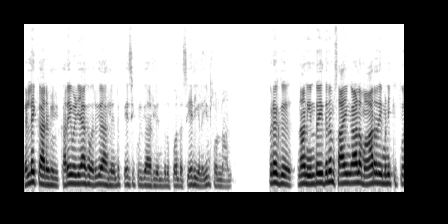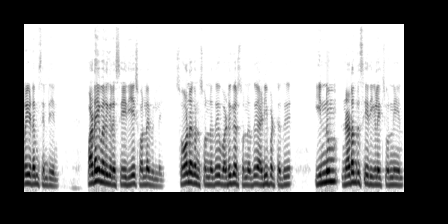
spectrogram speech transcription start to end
வெள்ளைக்காரர்கள் கரை வழியாக வருகிறார்கள் என்று பேசிக்கொள்கிறார்கள் என்பது போன்ற செய்திகளையும் சொன்னான். பிறகு நான் இன்றைய தினம் சாயங்காலம் ஆறரை மணிக்கு துறையிடம் சென்றேன். படை வருகிற செய்தியை சொல்லவில்லை. சோனகன் சொன்னது வடுகர் சொன்னது அடிபட்டது. இன்னும் நடந்த செய்திகளை சொன்னேன்.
